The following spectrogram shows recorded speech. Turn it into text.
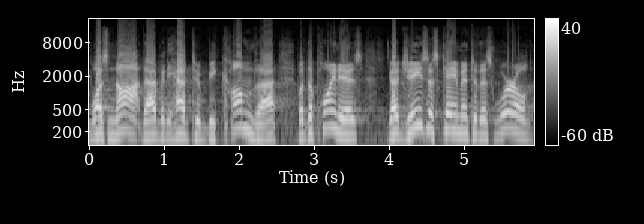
was not that, but he had to become that. But the point is that Jesus came into this world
